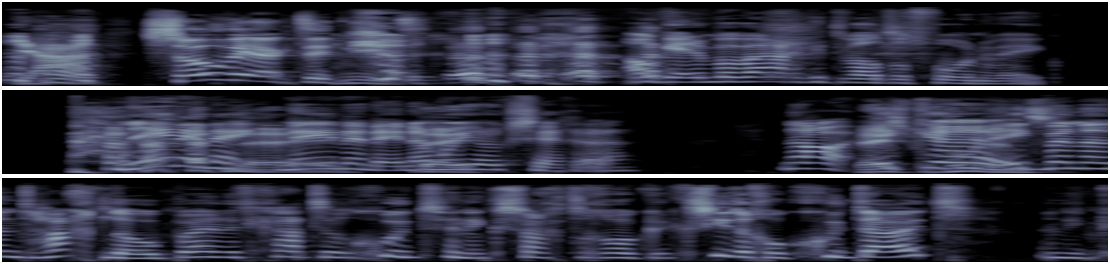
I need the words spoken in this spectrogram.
Ja, zo werkt het niet. Oké, dan bewaar ik het wel tot volgende week. Nee, nee, nee. Nee, Nee, nee, nee. Dat nee. moet je ook zeggen. Nou, Wees ik, eh, ik ben aan het hardlopen en het gaat heel goed. En ik zag er ook, ik zie er ook goed uit. En ik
